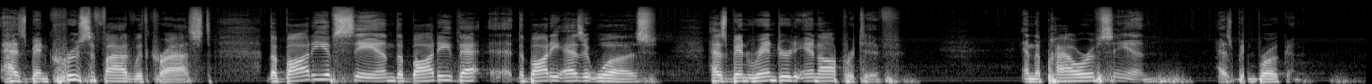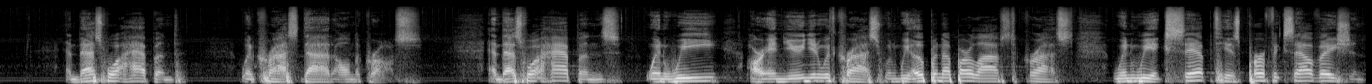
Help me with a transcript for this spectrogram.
has been crucified with Christ. The body of sin, the body that the body as it was, has been rendered inoperative. And the power of sin has been broken. And that's what happened when Christ died on the cross. And that's what happens when we are in union with Christ, when we open up our lives to Christ, when we accept His perfect salvation,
